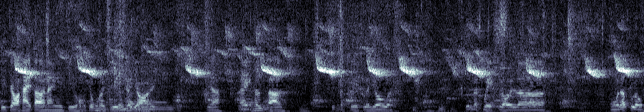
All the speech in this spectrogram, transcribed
chứ cho hai tờ này chiều không trúng nữa chiều nhớ dò đi. Dạ đây thứ tờ. Chúng đặc biệt là vô rồi. Chúng đặc biệt rồi là mua đất luôn.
